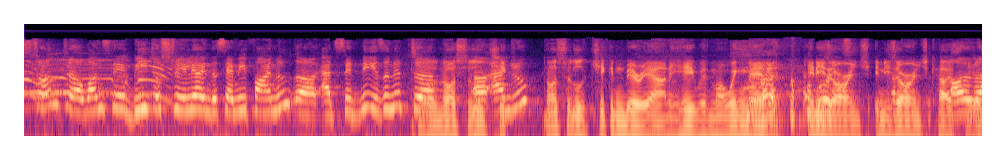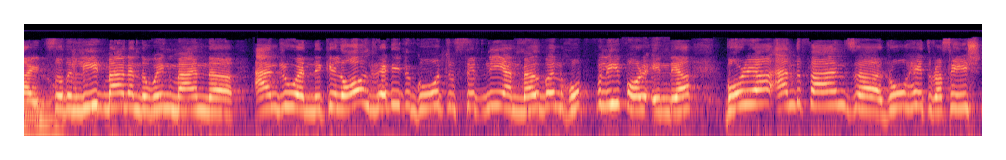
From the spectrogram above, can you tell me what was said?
restaurant uh, once they beat Australia in the semi-final uh, at Sydney, isn't it, uh, nice little uh, chick- Andrew? nice little chicken biryani here with my wingman in his orange in his orange coat. All here, right, you know. so the lead man and the wingman, uh, Andrew and Nikhil, all ready to go to Sydney and Melbourne, hopefully for India. Boria and the fans, uh, Rohit, Rasesh,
